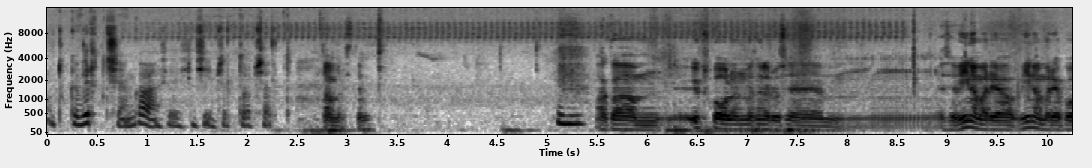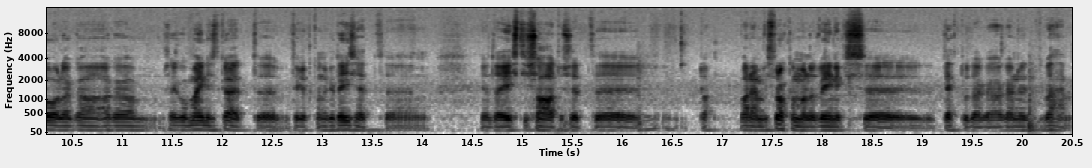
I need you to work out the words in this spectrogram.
natuke vürtsi on ka, see siis ilmselt tuleb sealt. Tammest jah Mm -hmm. aga mm, üks pool on, ma saan aru, see, see viinamarja, viinamarja pool, aga, aga sa nagu mainisid ka, et äh, tegelikult on ka teised äh, nii-öelda Eesti saadused, noh, varem vist rohkem olnud veiniks äh, tehtud, aga, aga nüüd vähem.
